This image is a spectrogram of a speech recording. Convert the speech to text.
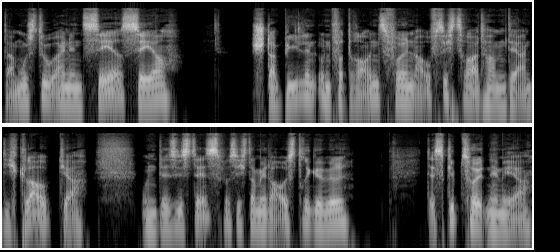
Da musst du einen sehr, sehr stabilen und vertrauensvollen Aufsichtsrat haben, der an dich glaubt, ja. Und das ist das, was ich damit ausdrücken will. Das gibt's heute nicht mehr.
